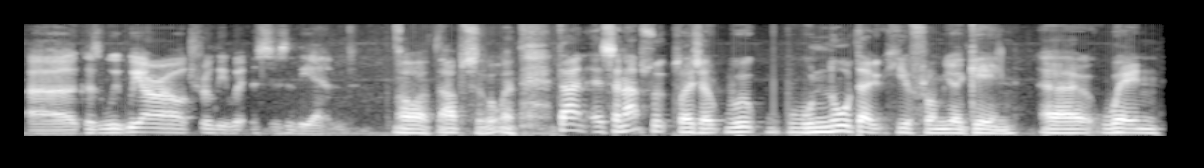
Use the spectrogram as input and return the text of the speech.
because uh, we we are all truly witnesses in the end. Oh, absolutely. Dan, it's an absolute pleasure. We'll, we'll no doubt hear from you again uh, when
